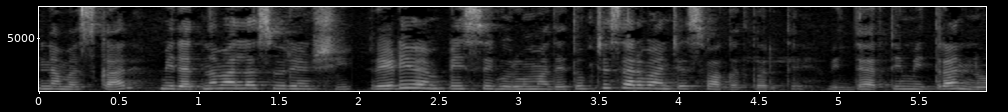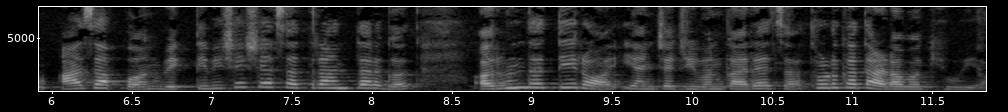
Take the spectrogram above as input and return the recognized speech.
नमस्कार मी Ratnamala Suryavanshi radio M P S C गुरुमध्ये तुमचे सर्वांचे स्वागत करते. विद्यार्थी मित्रांनो आज आपण व्यक्तिविशेष या सत्रांतर्गत अरुंधती रॉय यांच्या जीवनकार्याचा थोडक्यात आढावा घेऊया.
